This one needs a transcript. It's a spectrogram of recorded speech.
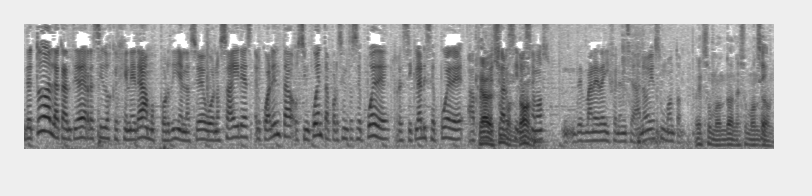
de toda la cantidad de residuos que generamos por día en la ciudad de Buenos Aires, el 40 o 50% se puede reciclar y se puede aprovechar si lo hacemos de manera diferenciada, ¿no? Y es un montón. Es un montón, es un montón.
